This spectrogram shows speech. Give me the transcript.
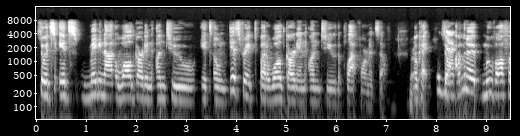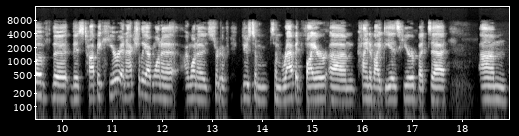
So it's it's maybe not a walled garden unto its own district, but a walled garden unto the platform itself. Right. Okay. Exactly. So I'm going to move off of the this topic here, and actually I want to I want to sort of do some some rapid fire um, kind of ideas here. But uh, um,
